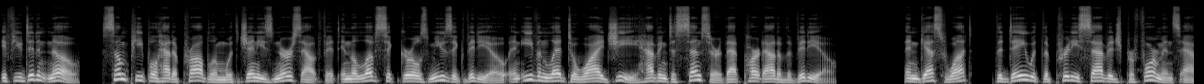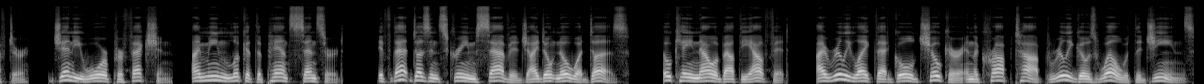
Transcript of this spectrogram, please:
If you didn't know, some people had a problem with Jennie's nurse outfit in the Lovesick Girls music video and even led to YG having to censor that part out of the video. And guess what? The day with the pretty savage performance after, Jennie wore perfection. I mean, look at the pants censored. If that doesn't scream savage, I don't know what does. Okay, now about the outfit. I really like that gold choker and the crop top really goes well with the jeans.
